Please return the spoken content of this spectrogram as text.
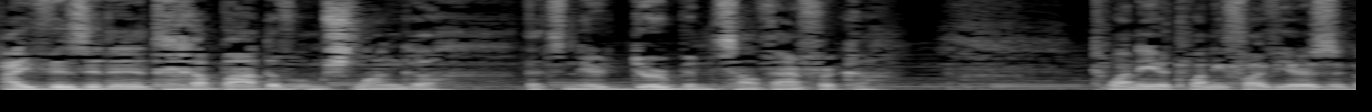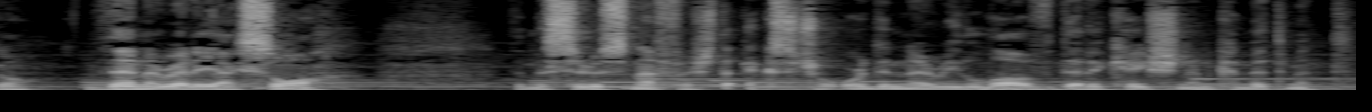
I visited Chabad of Umhlanga, that's near Durban, South Africa, 20 or 25 years ago. Then already I saw the Mesirus Nefesh, the extraordinary love, dedication, and commitment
